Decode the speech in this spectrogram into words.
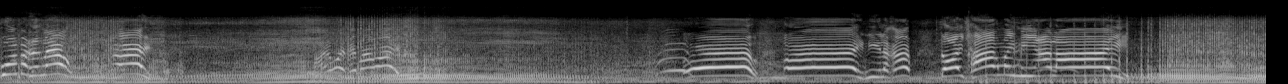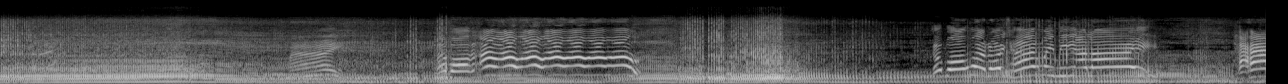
บัวมาถึงแล้วเฮ้ยไปเว้ยใครมาเว้ยโอ้เฮ้ย นี่แหละครับ ดอย ช้างไม่มีอะไร ไม่เขาบอก เอ้าเอ้าเอ้าเอ้าเอ้าเอ้าเขาบอกว่าดอยช้างไม่มีอะไร ฮ่าฮ่า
